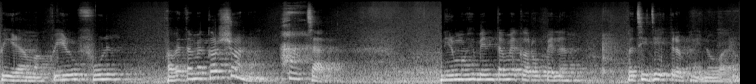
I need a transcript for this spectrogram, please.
પીળામાં પીળું ફૂલ. હવે તમે કરશો ને. ચાલો. નિર્મોહીબેન તમે કરો પહેલાં. પછી જૈત્રભાઈનો વારો.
